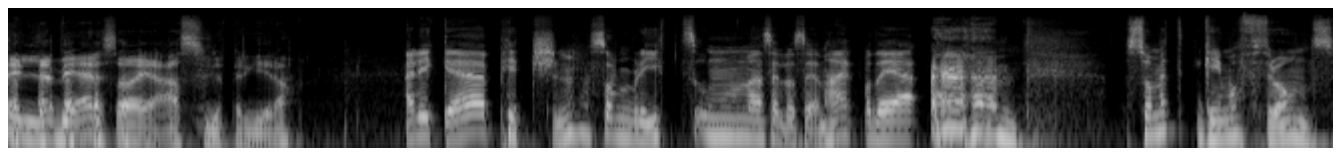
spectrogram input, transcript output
eller bedre, så er jeg supergira. Jeg liker pitchen som blir gitt om selve scenen her, og det er som et Game of Thrones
